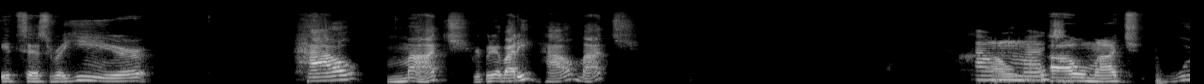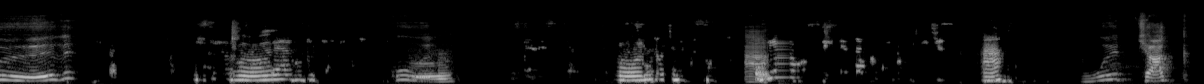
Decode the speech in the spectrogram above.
It says right here, how much, repeat everybody, how much How much Ah. How much would, would, could would a a woodchuck.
